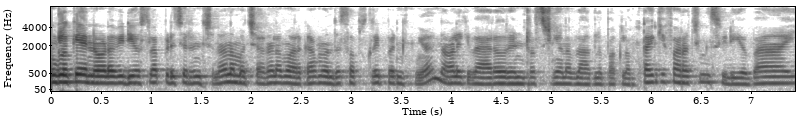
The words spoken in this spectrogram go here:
உங்களுக்கு என்னோட வீடியோஸ்லாம் பிடிச்சிருந்துச்சுன்னா நம்ம சேனலை மறக்காமல் வந்து சப்ஸ்கிரைப் பண்ணிக்கோங்க. நாளைக்கு வேறு ஒரு இன்ட்ரெஸ்டிங்கான vlogல பார்க்கலாம். தேங்க்யூ ஃபார் வாட்சிங் திஸ் வீடியோ பாய்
